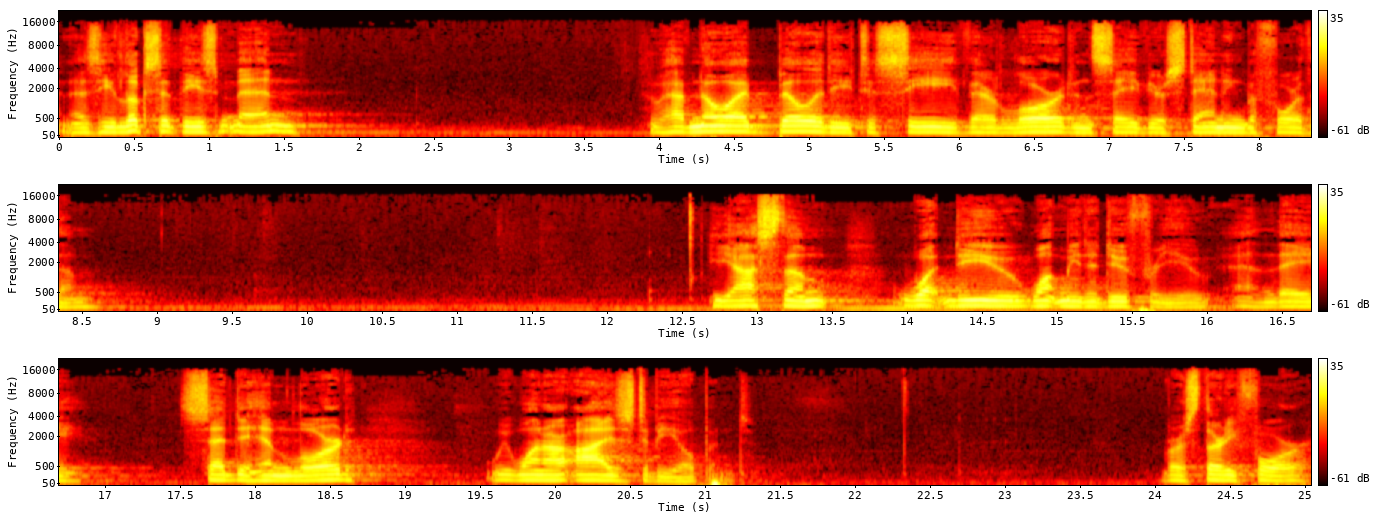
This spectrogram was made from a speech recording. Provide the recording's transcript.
And as he looks at these men who have no ability to see their Lord and Savior standing before them, he asks them, What do you want me to do for you? And they said to him, Lord, we want our eyes to be opened. Verse 34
